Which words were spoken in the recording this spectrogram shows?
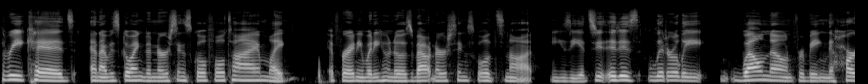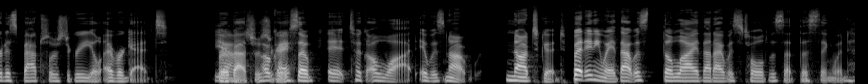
three kids, and I was going to nursing school full time. Like for anybody who knows about nursing school, it's not easy. It's it is literally well known for being the hardest bachelor's degree you'll ever get for Yeah. a bachelor's degree. Okay. So it took a lot. It was not not good. But anyway, that was the lie that I was told was that this thing would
